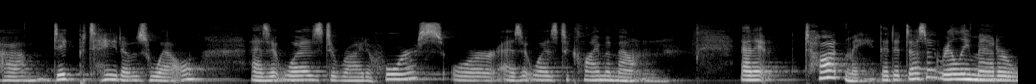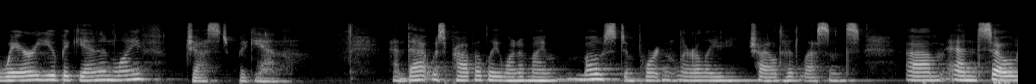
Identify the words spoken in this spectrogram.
um, dig potatoes well as it was to ride a horse or as it was to climb a mountain. And it taught me that it doesn't really matter where you begin in life, just begin. And that was probably one of my most important early childhood lessons. Um, and so,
